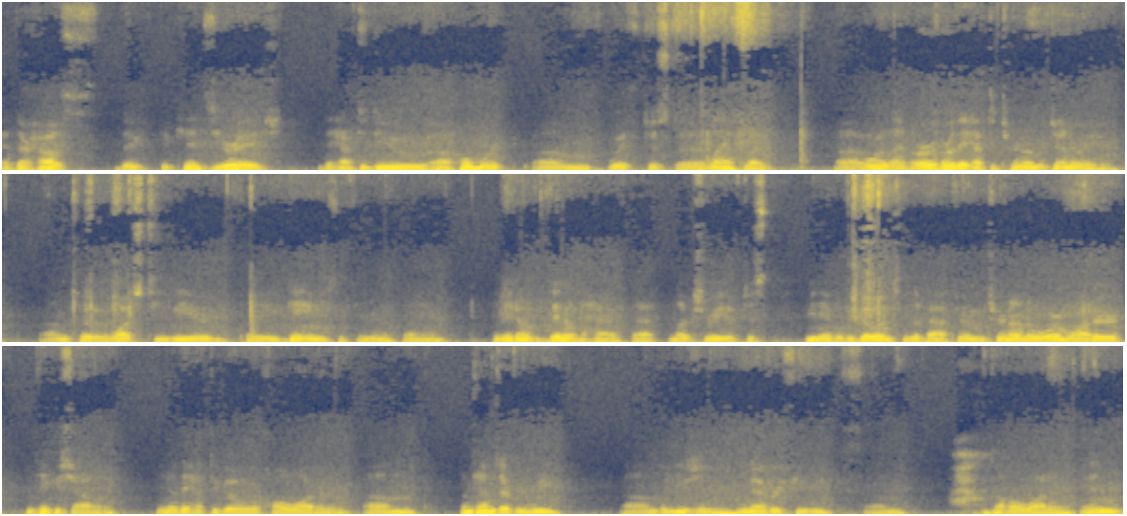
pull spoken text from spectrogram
at their house, the, the kids your age, they have to do uh, homework um, with just a lamp light, uh, oil lamp, or, or they have to turn on the generator um, to watch TV or play games if they're going to play them. So they don't they don't have that luxury of just being able to go into the bathroom and turn on the warm water and take a shower. You know, they have to go haul water um, sometimes every week, um, but usually you know every few weeks um, to haul water. And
